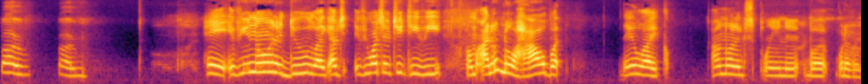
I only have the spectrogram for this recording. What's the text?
Bye. Bye. Hey, if you know how to do like if you watch FGTeeV, um, I don't know how, but they like I don't know how to explain it, but whatever.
